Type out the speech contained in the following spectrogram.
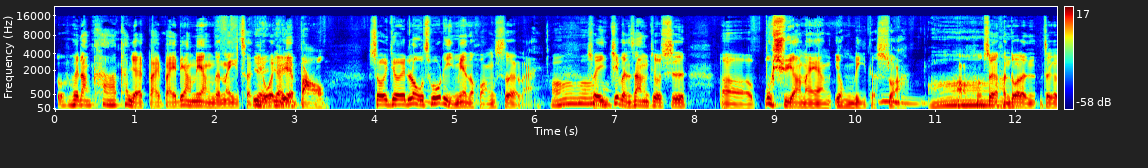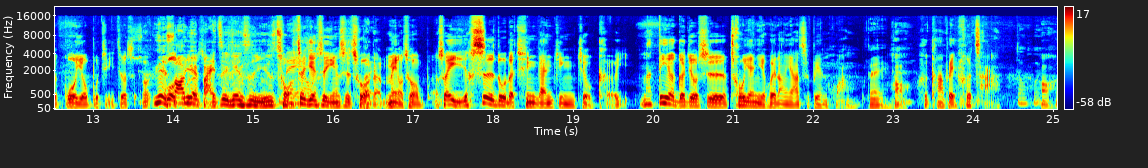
会让看它看起来白白亮亮的那一层就会越薄，所以就会露出里面的黄色来。哦，所以基本上就是。呃，不需要那样用力的刷。哦，所以很多人这个过犹不及，就是越刷越白这件事情是错，这件事情是错的，没有错，所以适度的清干净就可以。那第二个就是抽烟也会让牙齿变黄，对，哦，喝咖啡、喝茶。都会。哦，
